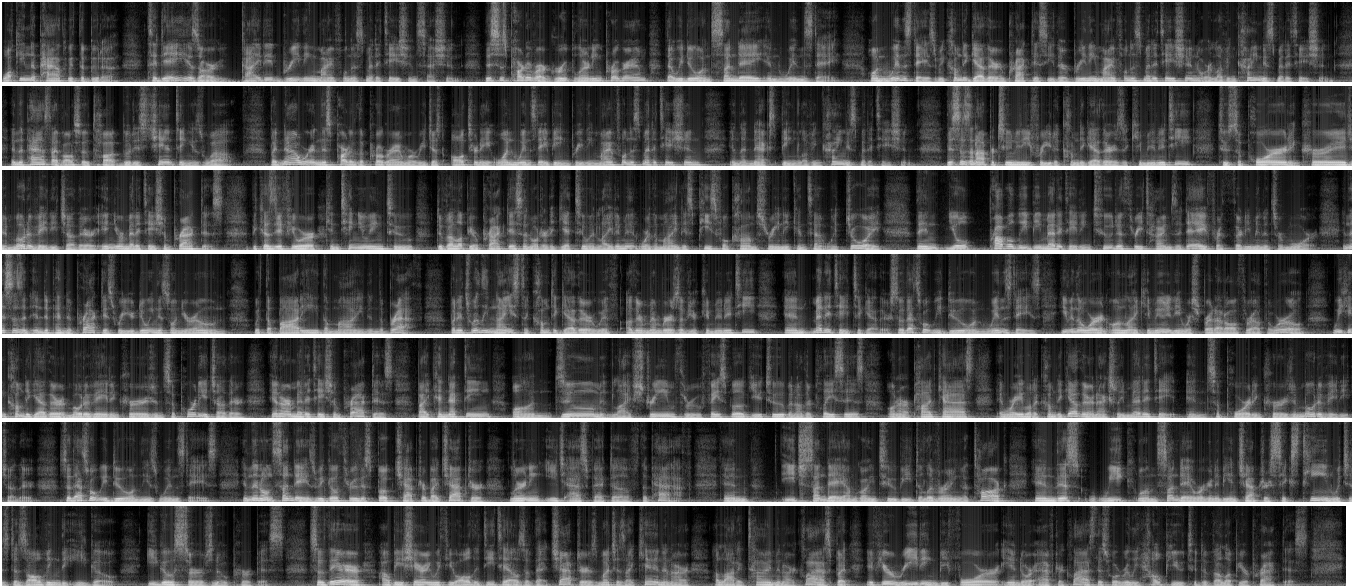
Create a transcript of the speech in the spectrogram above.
Walking the Path with the Buddha. Today is our guided breathing mindfulness meditation session. This is part of our group learning program that we do on Sunday and Wednesday. On Wednesdays, we come together and practice either breathing mindfulness meditation or loving kindness meditation. In the past, I've also taught Buddhist chanting as well. But now we're in this part of the program where we just alternate one Wednesday being breathing mindfulness meditation and the next being loving kindness meditation. This is an opportunity for you to come together as a community to support, encourage, and motivate each other in your meditation practice. Because if you're continuing to develop your practice in order to get to enlightenment, where the mind is peaceful, calm, serene, and content with joy, then you'll probably be meditating two to three times a day for 30 minutes or more. And this is an independent practice where you're doing this on your own with the body, the mind, and the breath but it's really nice to come together with other members of your community and meditate together. So that's what we do on Wednesdays. Even though we're an online community and we're spread out all throughout the world, we can come together and motivate, encourage, and support each other in our meditation practice by connecting on Zoom and live stream through Facebook, YouTube, and other places on our podcast. And we're able to come together and actually meditate and support, encourage, and motivate each other. So that's what we do on these Wednesdays. And then on Sundays, we go through this book chapter by chapter, learning each aspect of the path. And each Sunday, I'm going to be delivering a talk. And this week on Sunday, we're going to be in chapter 16, which is dissolving the ego ego serves no purpose. So there I'll be sharing with you all the details of that chapter as much as I can in our allotted time in our class, but if you're reading before and or after class, this will really help you to develop your practice.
